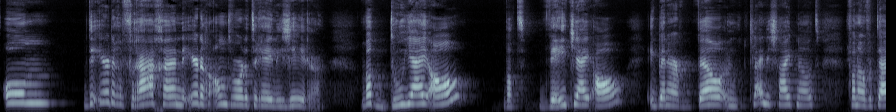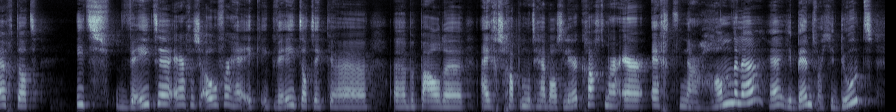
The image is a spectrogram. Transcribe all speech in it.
om de eerdere vragen en de eerdere antwoorden te realiseren? Wat doe jij al? Wat weet jij al? Ik ben er wel een kleine side note van overtuigd dat iets weten ergens over. Ik, ik weet dat ik uh, uh, bepaalde eigenschappen moet hebben als leerkracht, maar er echt naar handelen. Je bent wat je doet.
